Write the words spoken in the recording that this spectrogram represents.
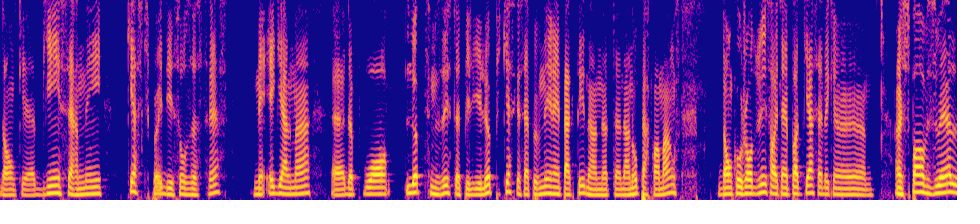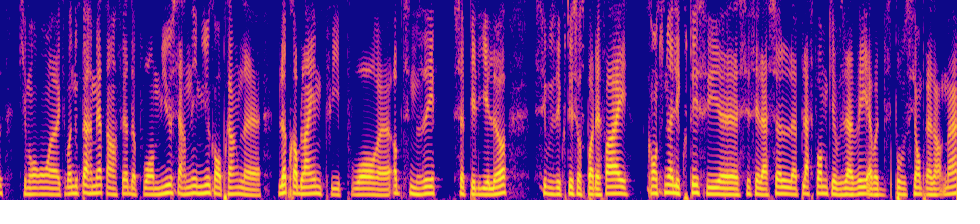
Donc euh, bien cerner qu'est-ce qui peut être des sources de stress, mais également de pouvoir l'optimiser, ce pilier-là, puis qu'est-ce que ça peut venir impacter dans, notre, dans nos performances. Donc aujourd'hui, ça va être un podcast avec un, support visuel qui, vont, euh, qui va nous permettre en fait de pouvoir mieux cerner, mieux comprendre le, problème, puis pouvoir euh, optimiser ce pilier-là. Si vous écoutez sur Spotify, continuez à l'écouter si, euh, si c'est la seule plateforme que vous avez à votre disposition présentement.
